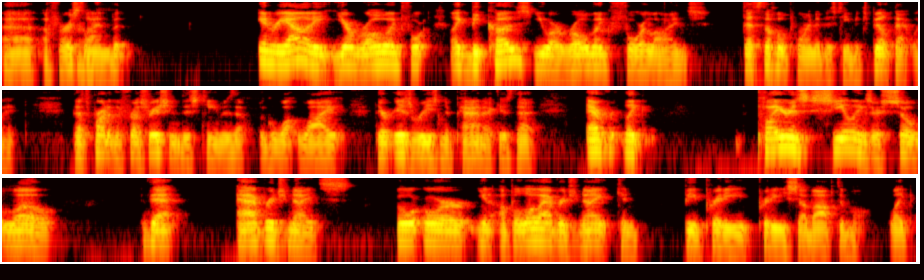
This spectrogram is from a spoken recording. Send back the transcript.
uh, a 1st Mhm. line, but in reality, you're rolling for like because you are rolling four lines. That's the whole point of this team. It's built that way. That's part of the frustration of this team is that like, why there is reason to panic is that every like players' ceilings are so low that average nights or or you know a below average night can be pretty pretty suboptimal. Like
